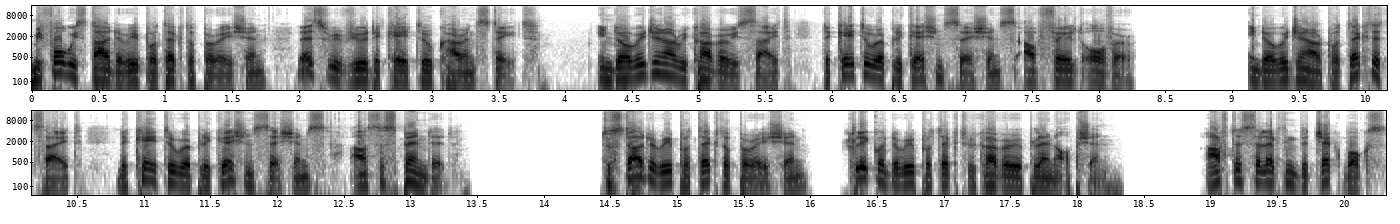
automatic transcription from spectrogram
Before we start the reprotect operation, let's review the K2 current state. In the original recovery site, the K2 replication sessions are failed over. In the original protected site, the K2 replication sessions are suspended. To start the reprotect operation, click on the reprotect recovery plan option. After selecting the checkbox,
